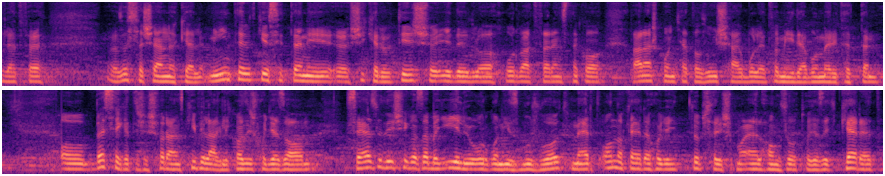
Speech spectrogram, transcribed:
illetve az összes elnökkel mi interjút készíteni, sikerült is, egyedül a Horváth Ferencnek a álláspontját az újságból, illetve médiából merítettem. A beszélgetés során kiviláglik az is, hogy ez a szerződés igazából egy élő organizmus volt, mert annak erre, hogy többször is ma elhangzott, hogy ez egy keret,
